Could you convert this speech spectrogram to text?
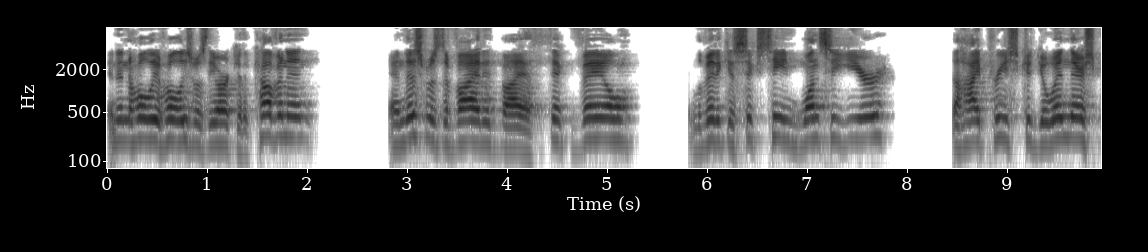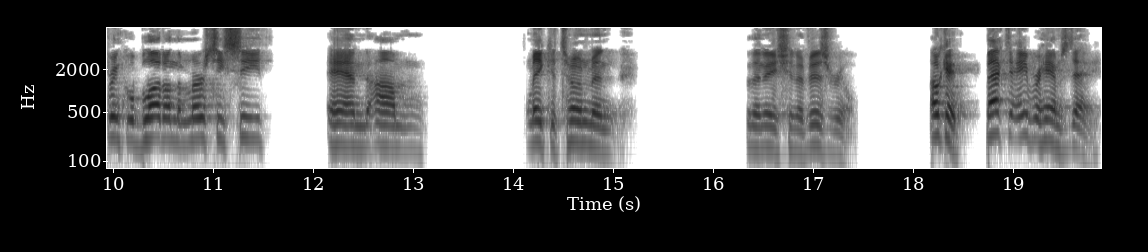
And in the Holy of Holies was the Ark of the Covenant. And this was divided by a thick veil. Leviticus 16, once a year, the high priest could go in there, sprinkle blood on the mercy seat, and um, make atonement for the nation of Israel. Okay, back to Abraham's day.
